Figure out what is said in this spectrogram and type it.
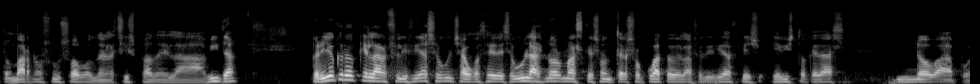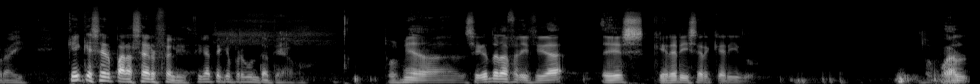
tomarnos un sobo de la chispa de la vida, pero yo creo que la felicidad, según Chaguacede, según las normas que son tres o cuatro de la felicidad que, he visto que das, no va por ahí. ¿Qué hay que ser para ser feliz? Fíjate qué pregunta te hago. Pues mira, el secreto de la felicidad es querer y ser querido, lo cual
